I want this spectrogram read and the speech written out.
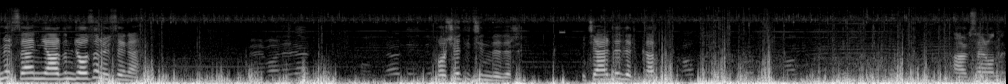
Emir sen yardımcı olsana Hüseyin'e. Poşet içindedir. İçeridedir. Kat. Abi sen ondan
